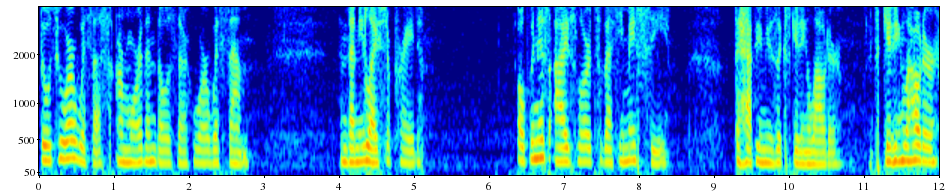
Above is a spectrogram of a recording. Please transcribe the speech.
Those who are with us are more than those that who are with them. And then Elisha prayed, Open his eyes, Lord, so that he may see. The happy music's getting louder. It's getting louder.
